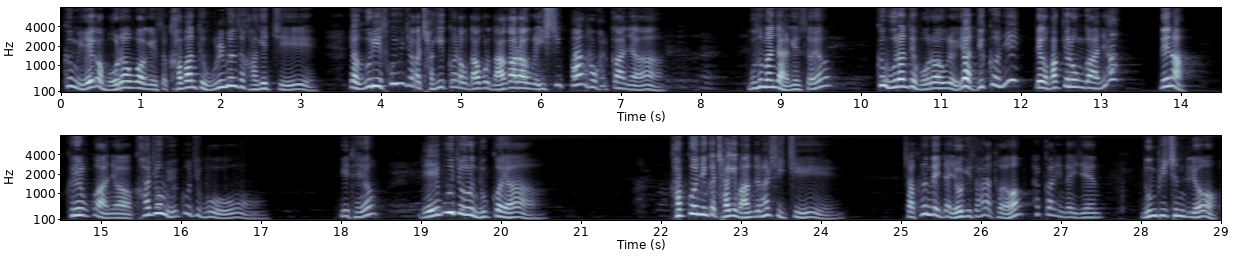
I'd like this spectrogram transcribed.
그럼 얘가 뭐라고 하겠어? 갑한테 울면서 가겠지. 야, 을이 소유자가 자기 거라고 나보고 나가라고 그래. 이 씨빵 하고 갈 거 아니야. 무슨 말인지 알겠어요? 그럼 을한테 뭐라고 그래? 야, 네 거니? 내가 맡겨놓은 거 아니야? 내놔. 그럴 거 아니야. 가져오면 왜 거지 뭐. 이해 돼요? 내부적으로 누 거야. 갑 거니까 자기 마음대로 할 수 있지. 자, 그런데 이제 여기서 하나 더 헷갈린다, 이젠. 눈빛은 들려.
